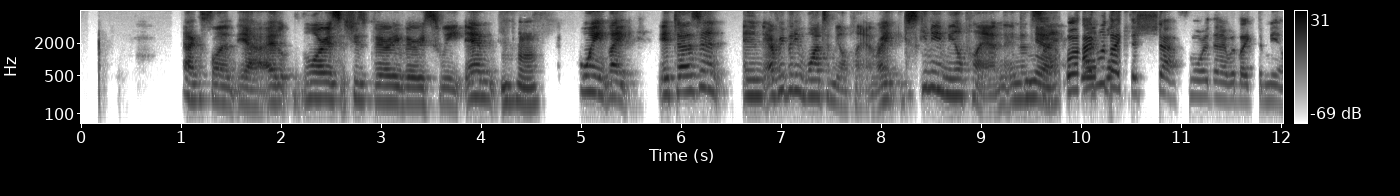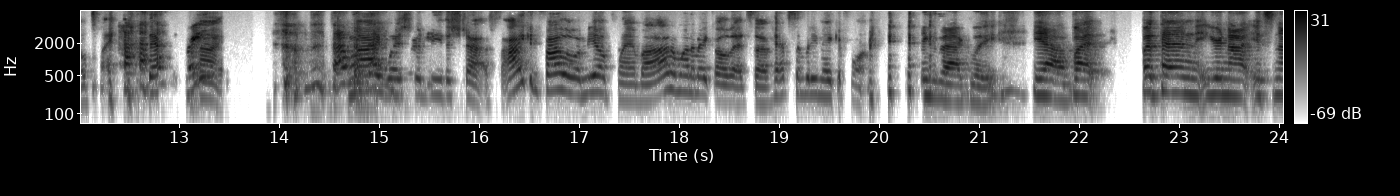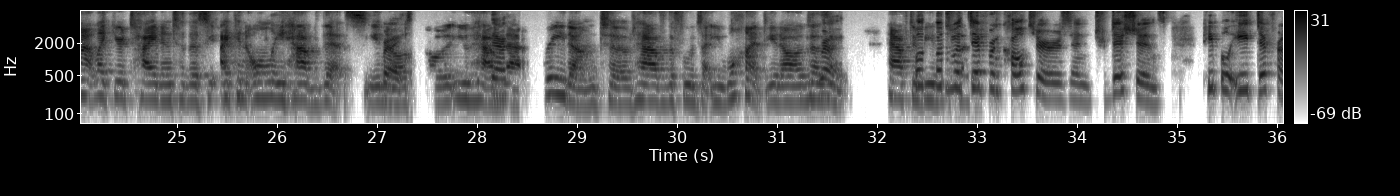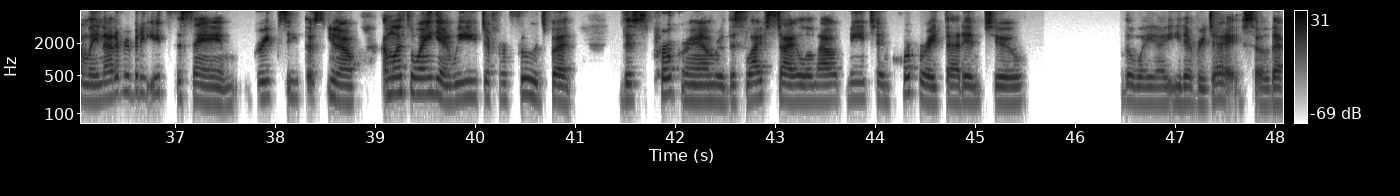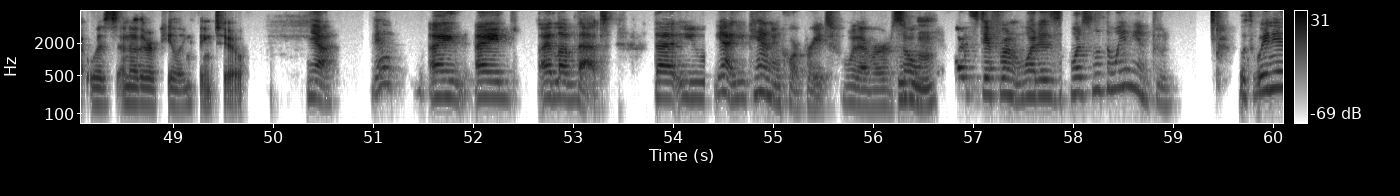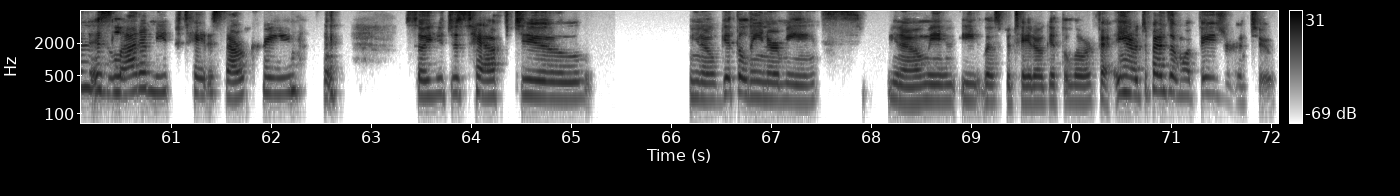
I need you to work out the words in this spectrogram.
Excellent. Yeah. I, Lori's, she's very, very sweet. And mm-hmm. point, like, it doesn't, and everybody wants a meal plan, right? Just give me a meal plan. And it's yeah. like, well, I would like the chef more than I would like the meal plan. That's right. that my wish would be the chef. I can follow a meal plan, but I don't want to make all that stuff. Have somebody make it for me. exactly. Yeah. But but then you're not it's not like you're tied into this i can only have this you know? Right. so you have that freedom to have the foods that you want you know? It doesn't right. have to well, be with different cultures and traditions. People eat differently. Not everybody eats the same. Greeks eat this you know? I'm lithuanian. We eat different foods but this program or this lifestyle allowed me to incorporate that into the way i eat every day. So that was another appealing thing too. Yeah. Yeah. I I I love that. That you yeah, you can incorporate whatever. So mm-hmm. what's different? What is what's Lithuanian food? Lithuanian is a lot of meat, potato, sour cream. so you just have to, you know, get the leaner meats, you know, mean eat less potato, get the lower fat. You know, it depends on what phase you're into.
